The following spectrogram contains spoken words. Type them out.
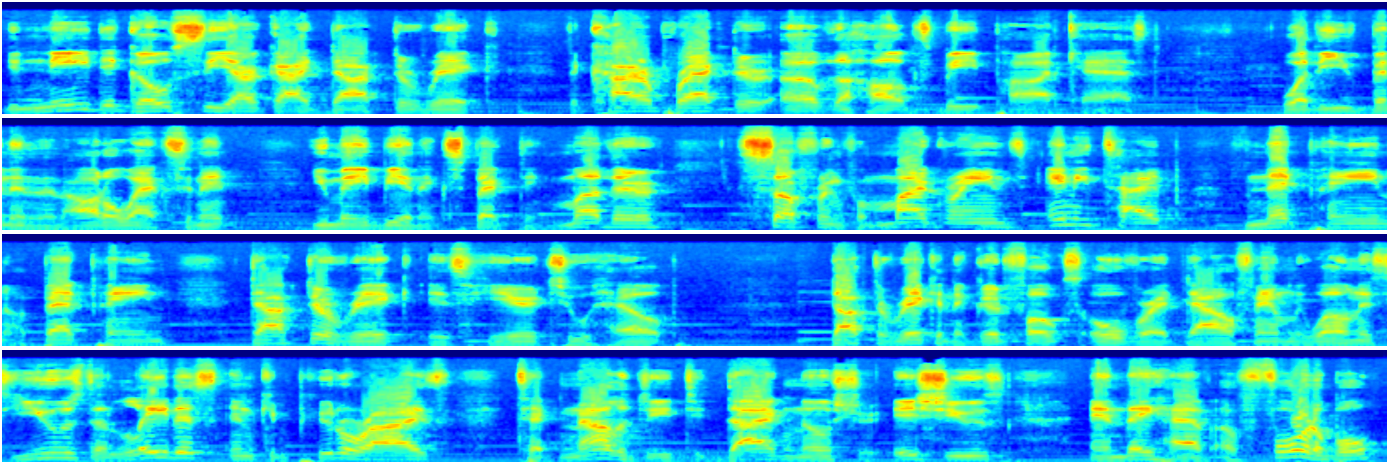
you need to go see our guy, Dr. Rick, the chiropractor of the Hawks Beat podcast. Whether you've been in an auto accident, you may be an expecting mother, suffering from migraines, any type of neck pain or back pain, Dr. Rick is here to help. Dr. Rick and the good folks over at Dow Family Wellness use the latest in computerized technology to diagnose your issues, and they have affordable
